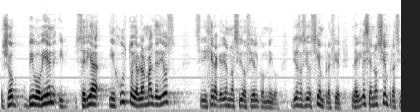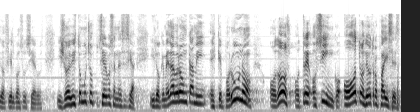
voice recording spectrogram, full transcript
yo vivo bien y sería injusto y hablar mal de Dios si dijera que Dios no ha sido fiel conmigo. Dios ha sido siempre fiel. La iglesia no siempre ha sido fiel con sus siervos. Y yo he visto muchos siervos en necesidad. Y lo que me da bronca a mí es que por uno o dos o tres o cinco o otros de otros países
